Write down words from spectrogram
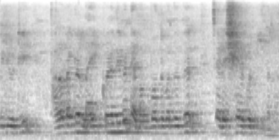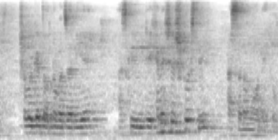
ভিডিওটি ভালো লাগলে লাইক করে দেবেন এবং বন্ধু বান্ধবদের চাইলে শেয়ার করে দেবেন। সবাইকে ধন্যবাদ জানিয়ে আজকে ভিডিও এখানে শেষ করছি। আসসালামু আলাইকুম।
